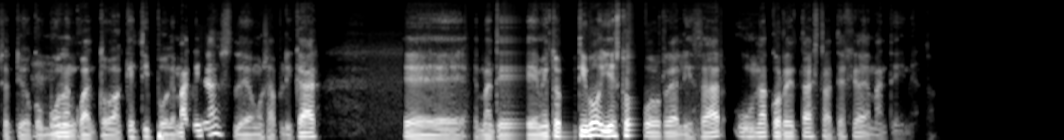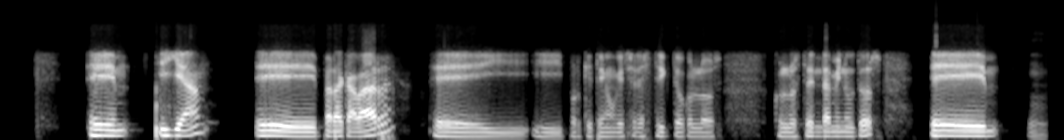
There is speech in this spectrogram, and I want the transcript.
Sentido común en cuanto a qué tipo de máquinas debemos aplicar eh, el mantenimiento predictivo y esto por realizar una correcta estrategia de mantenimiento. Eh, y ya, eh, para acabar, eh, y, porque tengo que ser estricto con los, con los 30 minutos, eh, mm.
